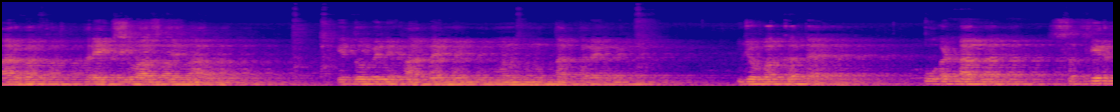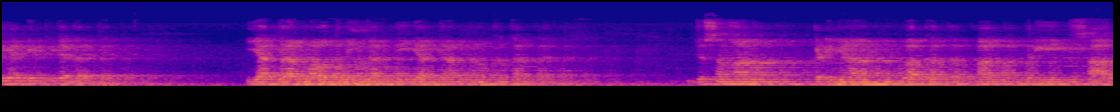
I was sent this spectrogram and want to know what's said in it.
ਹਰ ਵਕਤ ਹਰੇਕ ਸਵਾਸ ਦੇ ਨਾਲ ਇਹ ਦੋਵੇਂ ਨੇ ਹਾਰ ਰਹੇ ਨੇ ਮਨੁੱਖ ਨੂੰ ਤੱਕ ਰਹੇ ਨੇ। ਜੋ ਵਕਤ ਹੈ ਉਹ ਅਟਲ ਹੈ ਸਥਿਰ ਹੈ ਇੱਕ ਜਗ੍ਹਾ ਤੇ। ਯਾਤਰਾ ਮੌਤ ਨਹੀਂ ਕਰਦੀ, ਯਾਤਰਾ ਮਨੁੱਖ ਕਰਦਾ ਹੈ। ਜੋ ਸਮਾਂ ਘੜੀਆਂ, ਵਕਤ ਪਲ ਤਰੀਕ, ਸਾਲ,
